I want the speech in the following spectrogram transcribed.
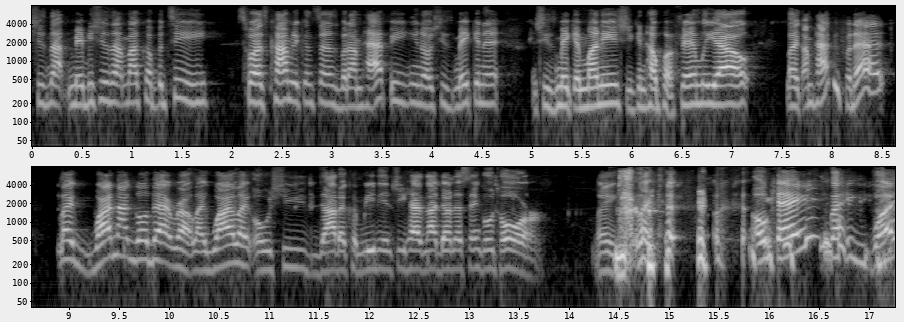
she's not maybe she's not my cup of tea as far as comedy concerns, but I'm happy. You know, she's making it. and She's making money. She can help her family out. Like, I'm happy for that. Like, why not go that route? Like, why? Like, oh, she's not a comedian. She has not done a single tour. Like, like, okay, like what?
